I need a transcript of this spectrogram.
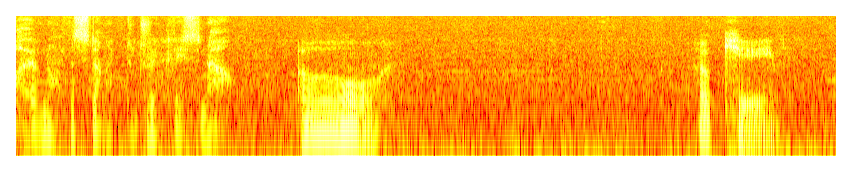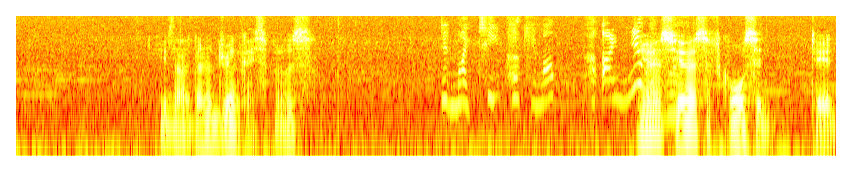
I have not the stomach to drink this now. Oh. Okay. He's not gonna drink, I suppose. Did my tea perk him up? I knew Yes, would. yes, of course it did.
